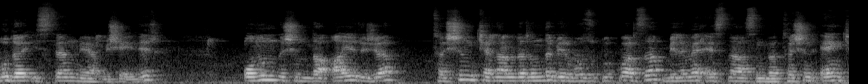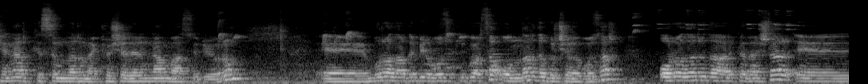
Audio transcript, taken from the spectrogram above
bu da istenmeyen bir şeydir. Onun dışında ayrıca taşın kenarlarında bir bozukluk varsa bileme esnasında taşın en kenar kısımlarına, köşelerinden bahsediyorum. Ee, buralarda bir bozukluk varsa onlar da bıçağı bozar. Oraları da arkadaşlar e,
